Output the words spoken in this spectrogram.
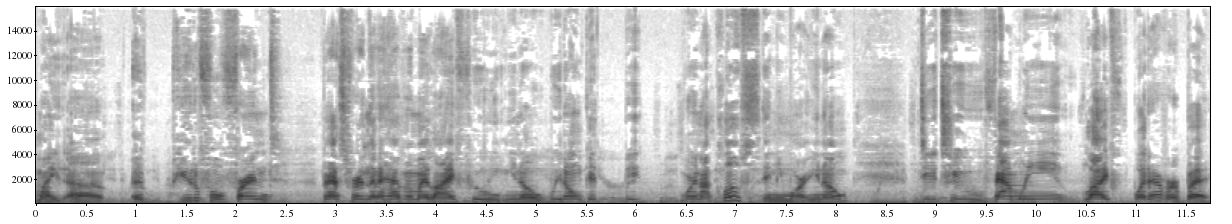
My uh, a beautiful friend, best friend that I have in my life, who you know we don't get we we're not close anymore. You know, due to family life, whatever. But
